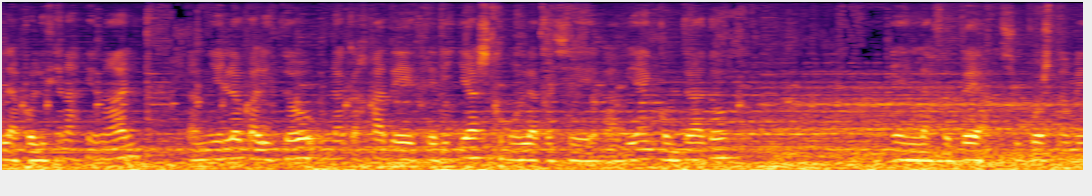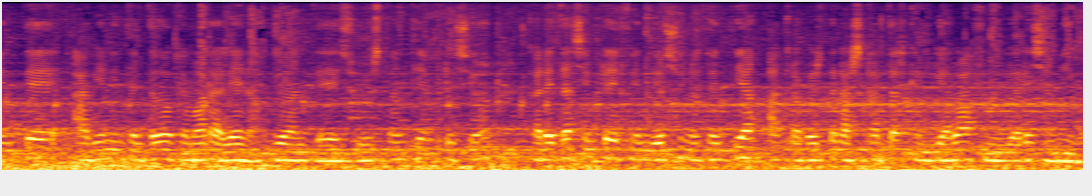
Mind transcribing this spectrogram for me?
La Policía Nacional también localizó una caja de cerillas como la que se había encontrado en la azotea. Supuestamente habían intentado quemar a Elena. Durante su estancia en prisión, Careta siempre defendió su inocencia a través de las cartas que enviaba a familiares y amigos.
